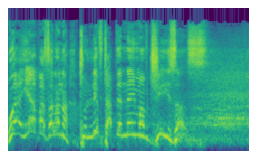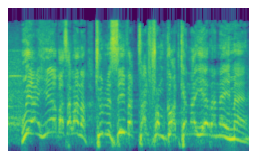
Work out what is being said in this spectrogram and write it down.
We're here, Bazalwana, to lift up the name of Jesus. We are here, Bazalwana, to receive a touch from God. Can I hear an amen?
